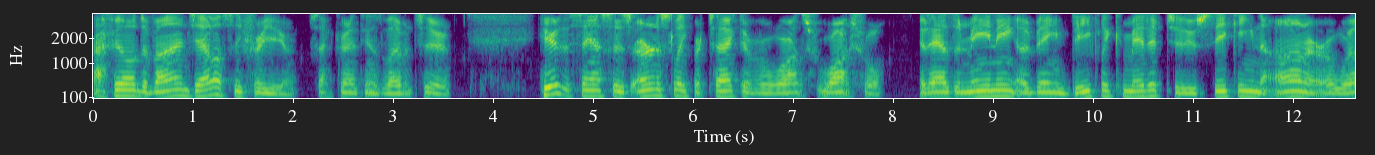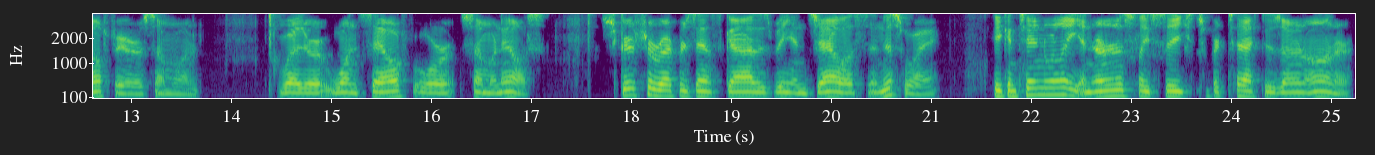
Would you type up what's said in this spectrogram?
I feel a divine jealousy for you, 2 Corinthians 11.2. Here the sense is earnestly protective or watchful. It has the meaning of being deeply committed to seeking the honor or welfare of someone, whether oneself or someone else. Scripture represents God as being jealous in this way. He continually and earnestly seeks to protect his own honor.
